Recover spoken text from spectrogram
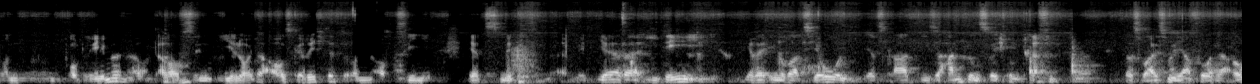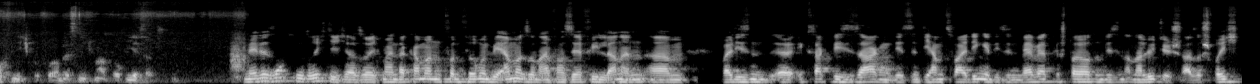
und, und Probleme ne, und darauf sind die Leute ausgerichtet und ob sie jetzt mit, mit ihrer Idee, ihrer Innovation jetzt gerade diese Handlungsrichtung treffen, das weiß man ja vorher auch nicht, bevor man es nicht mal probiert hat. Nee, das ist absolut richtig. Also ich meine, da kann man von Firmen wie Amazon einfach sehr viel lernen. Ähm, weil die sind äh, exakt wie Sie sagen, die sind, die haben zwei Dinge, die sind mehrwertgesteuert und die sind analytisch. Also sprich,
